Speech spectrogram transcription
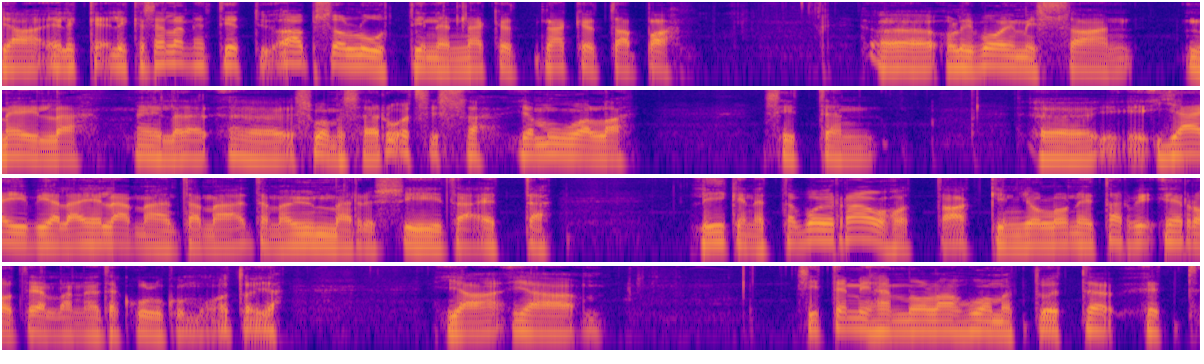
Ja, eli, eli sellainen tietty absoluuttinen näkö, näkötapa ö, oli voimissaan meillä, meillä ö, Suomessa ja Ruotsissa ja muualla sitten ö, jäi vielä elämään tämä, tämä ymmärrys siitä, että liikennettä voi rauhoittaakin, jolloin ei tarvi erotella näitä kulkumuotoja. Ja, ja sitten mihän me ollaan huomattu, että, että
